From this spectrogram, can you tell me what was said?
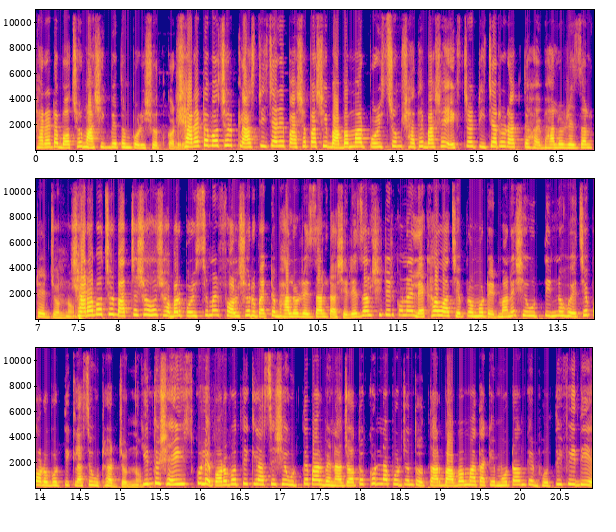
সারাটা বছর মাসিক বেতন পরিশোধ করে। সারাটা বছর ক্লাস টিচারের পাশাপাশি বাবা মার পরিশ্রম সাথে বাসায় এক্সট্রা টিচারও রাখতে হয়। ভালো রেজাল্টের জন্য। সারা বছর বাচ্চা সহ সবার পরিশ্রমের ফলস্বরূপ একটা ভালো রেজাল্ট আসে। রেজাল্ট শিটের কোনায় লেখাও আছে প্রমোটেড মানে সে উত্তীর্ণ হয়েছে পরবর্তী ক্লাসে উঠার জন্য। কিন্তু সেই স্কুলে পরবর্তী ক্লাসে সে উঠতে পারবে না, যতক্ষণ না পর্যন্ত তার বাবা মা তাকে মোটা অঙ্কের ভর্তি ফি দিয়ে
